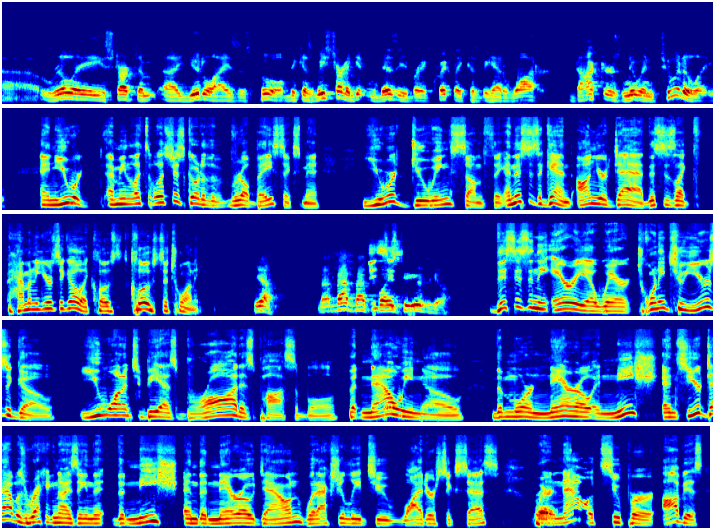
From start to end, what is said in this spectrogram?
uh, really start to uh, utilize this pool because we started getting busy very quickly because we had water. Doctors knew intuitively. And you were i mean let's let's just go to the real basics man. You were doing something and this is again on your dad this is like how many years ago? Like close close to 20 Yeah, about about, about 22 is- years ago. this is in the area where 22 years ago you wanted to be as broad as possible but now we know the more narrow and niche and so your dad was recognizing that the niche and the narrow down would actually lead to wider success where Right. now it's super obvious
